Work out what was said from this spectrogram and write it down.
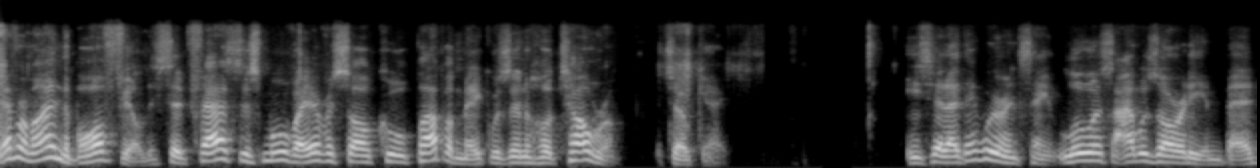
never mind the ball field. He said, fastest move I ever saw Cool Papa make was in a hotel room. It's okay. He said, I think we were in St. Louis. I was already in bed.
